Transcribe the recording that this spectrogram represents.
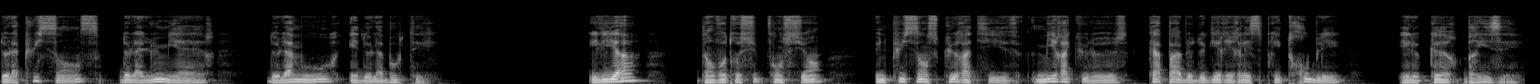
de la puissance, de la lumière, de l'amour et de la beauté. Il y a, dans votre subconscient, une puissance curative, miraculeuse, capable de guérir l'esprit troublé et le cœur brisé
